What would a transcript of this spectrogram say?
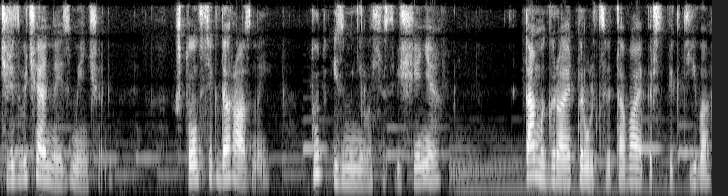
чрезвычайно изменчен, что он всегда разный. Тут изменилось освещение, там играет роль цветовая перспектива,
